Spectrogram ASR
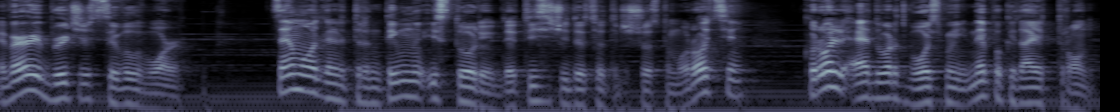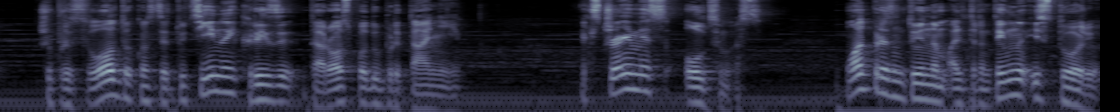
A Very British Civil War це мод для альтернативну історію, де в 1936 році король Едвард VIII не покидає трон, що призвело до конституційної кризи та розпаду Британії. Extremis Ultimus Мод презентує нам альтернативну історію,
